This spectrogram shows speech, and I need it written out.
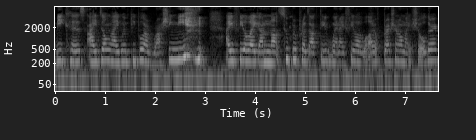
because I don't like when people are rushing me. I feel like I'm not super productive when I feel a lot of pressure on my shoulder.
